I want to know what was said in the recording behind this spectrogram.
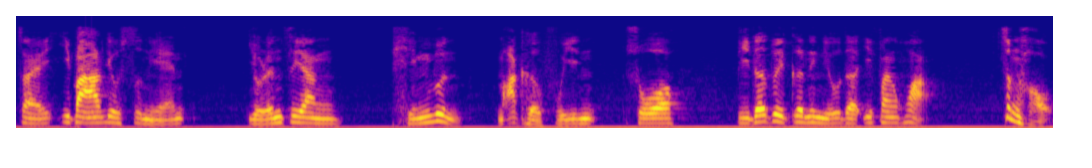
在一八六四年，有人这样评论马可福音说，彼得对哥尼流的一番话。正好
